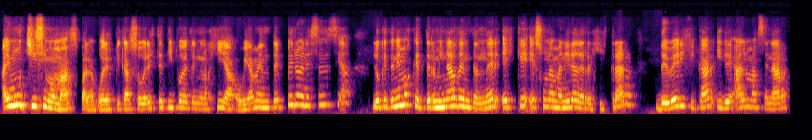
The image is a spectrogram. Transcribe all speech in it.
Hay muchísimo más para poder explicar sobre este tipo de tecnología, obviamente, pero en esencia lo que tenemos que terminar de entender es que es una manera de registrar, de verificar y de almacenar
